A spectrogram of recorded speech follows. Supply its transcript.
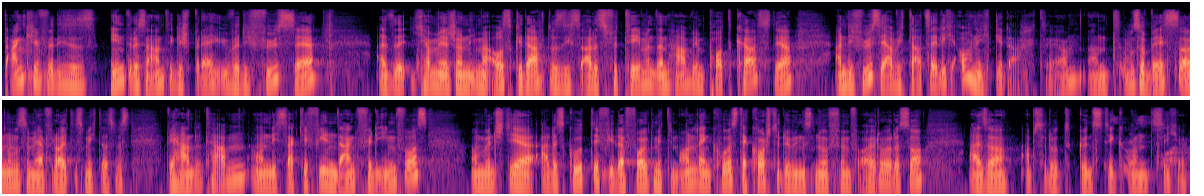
danke für dieses interessante Gespräch über die Füße. Also ich habe mir schon immer ausgedacht, was ich so alles für Themen dann habe im Podcast, ja. An die Füße habe ich tatsächlich auch nicht gedacht, ja. Und umso besser und umso mehr freut es mich, dass wir es behandelt haben. Und ich sage dir vielen Dank für die Infos und wünsche dir alles Gute, viel Erfolg mit dem Online-Kurs. Der kostet übrigens nur 5 Euro oder so. Also absolut günstig und sicher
